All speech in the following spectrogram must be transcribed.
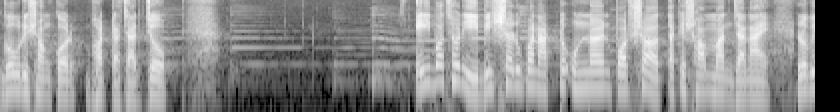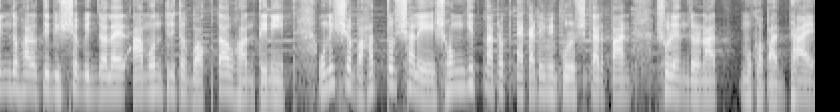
গৌরীশঙ্কর ভট্টাচার্য। এই বছরই বিশ্বরূপা নাট্য উন্নয়ন পর্ষদ তাকে সম্মান জানায়। রবীন্দ্রভারতী বিশ্ববিদ্যালয়ের আমন্ত্রিত বক্তাও হন তিনি। উনিশশো বাহাত্তর সালে সংগীত নাটক একাডেমি পুরস্কার পান সুরেন্দ্রনাথ মুখোপাধ্যায়।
